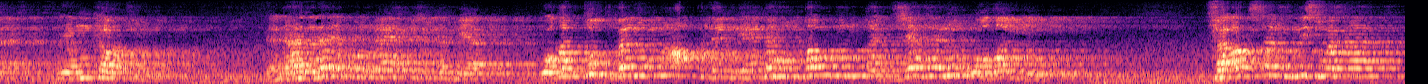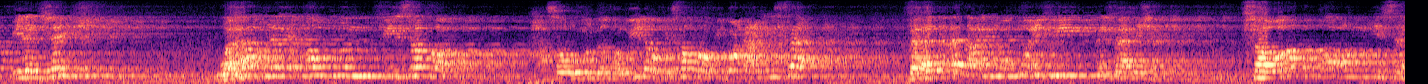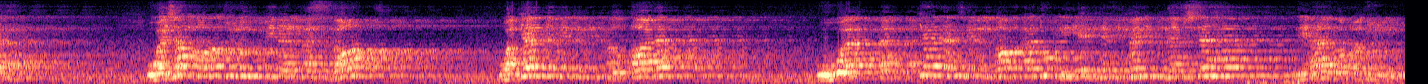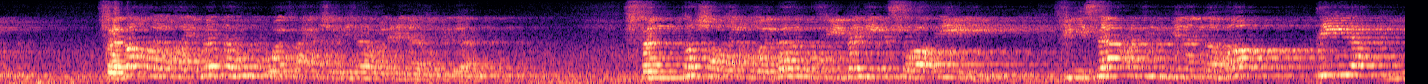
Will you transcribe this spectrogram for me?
هي منكرة. لأن هذا لا يكون لا يحدث الأنبياء. وقد تقبل عقلا لأنهم قوم قد جهلوا وضلوا. فأرسلوا النسوة إلى الجيش وهؤلاء قوم في سفر. حصلوا مدة طويلة وفي سفر وفي بعد عن النساء. فهذا أدعى للوقوع في الفاحشة؟ فوقعوا النساء. وجاء رجل من الأسباط وكان من القادة ومكنت المرأة لابنة الملك نفسها لهذا الرجل. فدخل خيمته وفحش بها والعياذ بالله. بني إسرائيل في ساعة من النهار قيل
